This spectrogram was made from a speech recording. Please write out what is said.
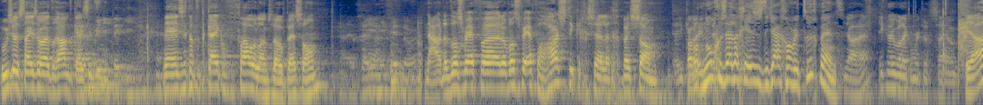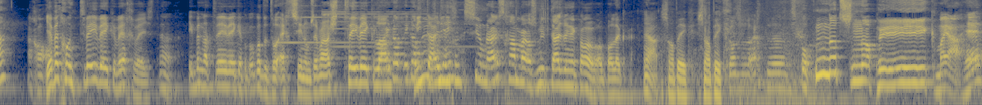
Hoezo sta je zo uit het raam te kijken? Zit. Nee, je zit altijd te kijken of er vrouwen langslopen, hè Sam? Dat ga je niet vinden hoor. Nou, dat was weer even, dat was weer even hartstikke gezellig bij Sam. Maar wat nog gezelliger is, is dat jij gewoon weer terug bent. Ja, hè? Ik vind het ook wel lekker om weer terug te zijn ook. Ja? Jij bent gewoon twee weken weg geweest. Ja. Ik ben na twee weken heb ik ook altijd wel echt zin om zeg maar als je twee weken lang ik had, ik had niet thuis niet bent. eens zin om naar huis te gaan, maar als ik nu thuis ben, denk ik wel ook wel lekker. Ja, snap ik, snap ik. Dat is wel echt uh, stop. Dat snap ik. Maar ja, hè?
